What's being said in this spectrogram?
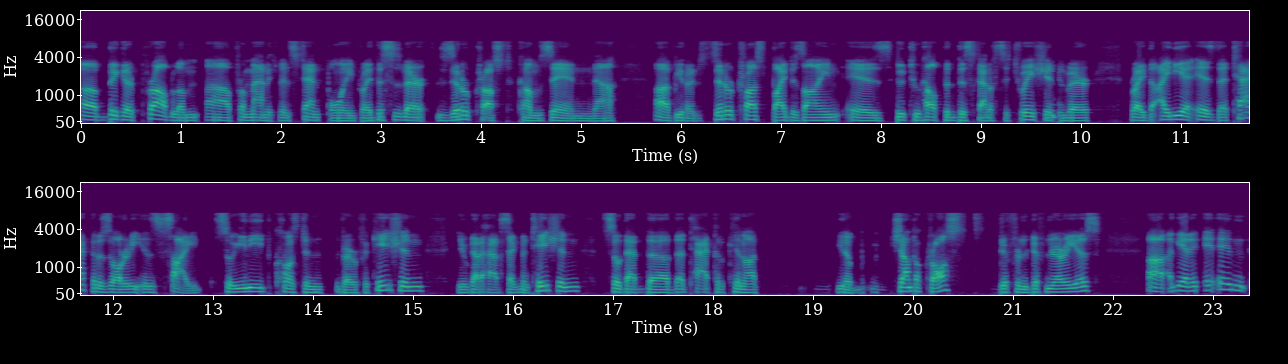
a bigger problem uh, from management standpoint, right? This is where zero trust comes in. Uh, uh, you know, zero trust by design is to, to help with this kind of situation where, right, the idea is the attacker is already inside. So you need constant verification. You've got to have segmentation so that the, the attacker cannot, you know, jump across different different areas. Uh, again, it, it,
